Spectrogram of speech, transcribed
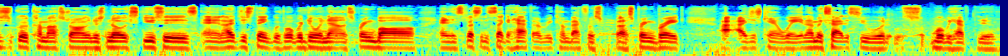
just going to come out strong. There's no excuses, and I just think with what we're doing now in spring ball, and especially the second half after we come back from uh, spring break, I, I, just can't wait, and I'm excited to see what what we have to do.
